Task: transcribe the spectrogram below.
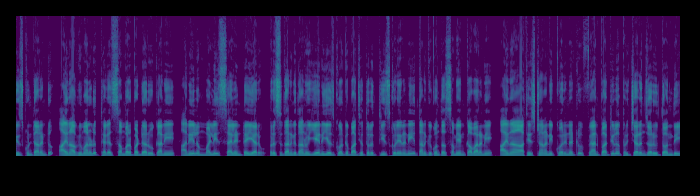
తీసుకుంటారంటూ ఆయన అభిమానులు తెగ సంబరపడ్డారు. కానీ అనిల్ మళ్ళీ సైలెంట్ అయ్యారు. ప్రస్తుతానికి తాను ఏ నియోజకవర్గ బాధ్యతలు తీసుకోలేనని తనకు కొంత సమయం కావాలని ఆయన అధిష్టానాన్ని కోరినట్లు ఫ్యాన్ పార్టీలో ప్రచారం జరుగుతోంది.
